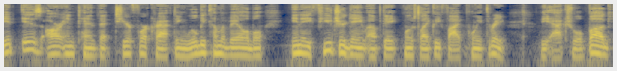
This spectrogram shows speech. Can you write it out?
It is our intent that tier 4 crafting will become available in a future game update, most likely 5.3. The actual bug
